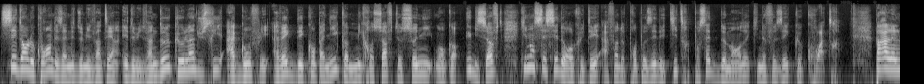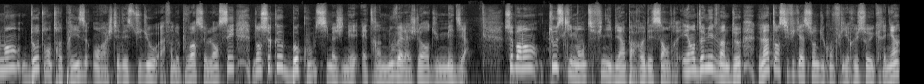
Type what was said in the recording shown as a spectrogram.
c'est dans le courant des années 2021 et 2022 que l'industrie a gonflé avec des compagnies comme Microsoft, Sony ou encore Ubisoft qui n'ont cessé de recruter afin de proposer des titres pour cette demande qui ne faisait que croître. Parallèlement, d'autres entreprises ont racheté des studios afin de pouvoir se lancer dans ce que beaucoup s'imaginaient être un nouvel âge d'or du média. Cependant, tout ce qui monte finit bien par redescendre et en 2022, l'intensification du conflit russo-ukrainien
